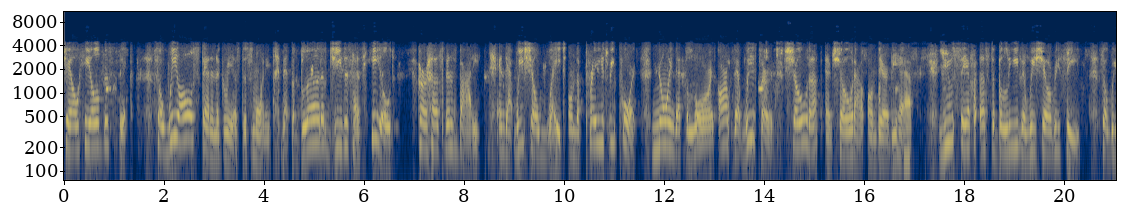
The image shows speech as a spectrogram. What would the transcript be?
shall heal the sick. So we all stand in agreement this morning that the blood of Jesus has healed her husband's body, and that we shall wait on the praise report, knowing that the Lord our, that we serve showed up and showed out on their behalf. You said for us to believe and we shall receive. So we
